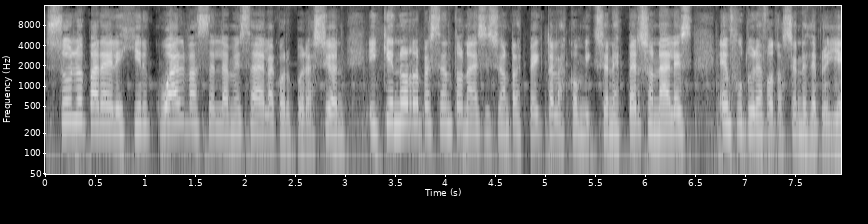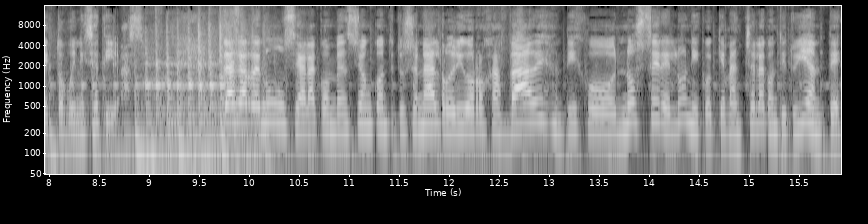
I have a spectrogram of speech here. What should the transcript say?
solo para elegir cuál va a ser la mesa de la corporación y que no representa una decisión respecto a las convicciones personales en futuras votaciones de proyectos o iniciativas. Tras la renuncia a la Convención Constitucional, Rodrigo Rojas Vades dijo no ser el único que manchó la constituyente.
